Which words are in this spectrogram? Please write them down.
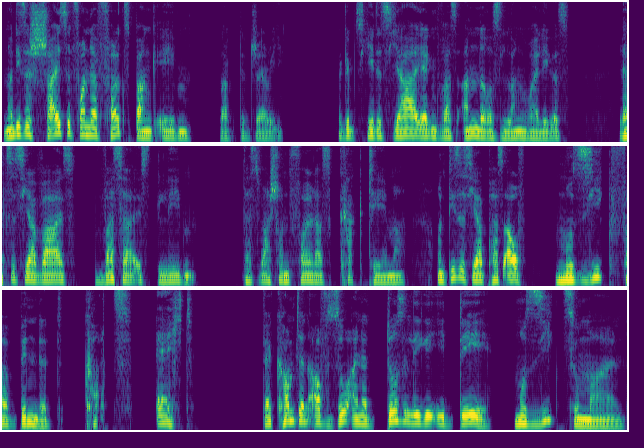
Na, diese Scheiße von der Volksbank eben, sagte Jerry. Da gibt's jedes Jahr irgendwas anderes Langweiliges. Letztes Jahr war es Wasser ist Leben. Das war schon voll das Kackthema. Und dieses Jahr, pass auf, Musik verbindet. Kotz. Echt. Wer kommt denn auf so eine dusselige Idee, Musik zu malen?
